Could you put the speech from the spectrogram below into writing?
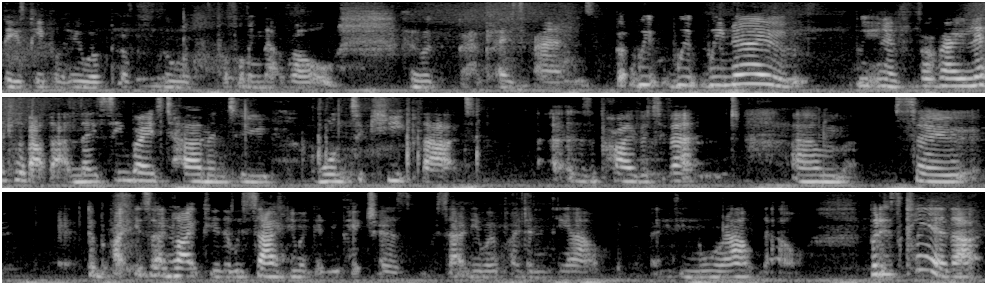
these people who were who were performing that role, who were her close friends. But we we, we know you know for very little about that, and they seem very determined to want to keep that as a private event. Um, so it's unlikely that we certainly won't get any pictures. We certainly won't find anything out, anything more out now. But it's clear that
